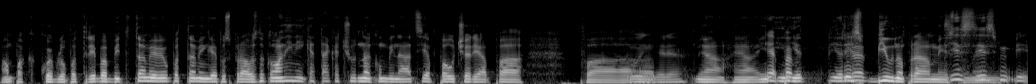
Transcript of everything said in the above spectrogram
ampak ko je bilo pa treba biti tam, je bil pa tam in ga je pospravil. Zato on je neka taka čudna kombinacija Pavčarja pa, Pa, Winger, ja. ja, ja. In, Ja, in pa- je, je res Ja, bil na pravem mestu. Jaz, ne. jaz, Meni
